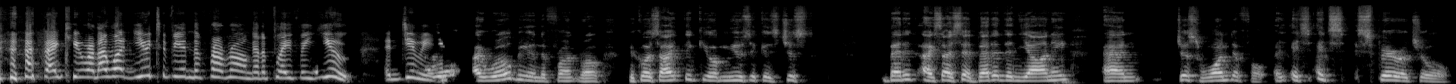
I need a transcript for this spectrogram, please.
Thank you, and I want you to be in the front row. I'm going to play for you and Jimmy. I will, I will be in the front row because I think your music is just better. As I said, better than Yanni and just wonderful. It's it's spiritual.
